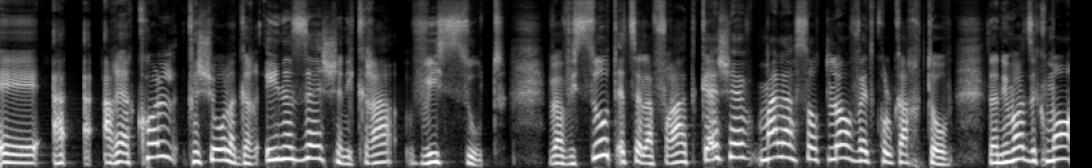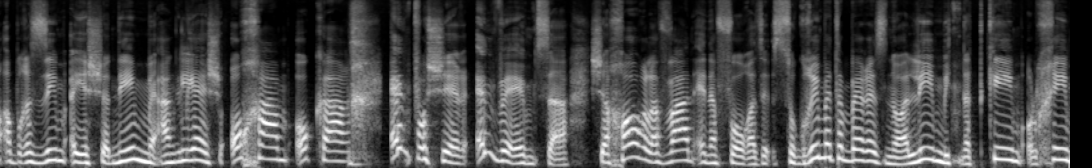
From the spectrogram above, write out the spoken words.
אה, הרי הכל קשור לגרעין הזה שנקרא ויסות. והוויסות אצל הפרעת קשב, מה לעשות, לא עובד כל כך טוב. אז אני אומרת, זה כמו הברזים הישנים מאנגליה, יש או חם או קר, אין פושר, אין באמצע, שחור, לבן, אין אפור. אז סוגרים את הברז, נועלים, מתנתקים, הולכים,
